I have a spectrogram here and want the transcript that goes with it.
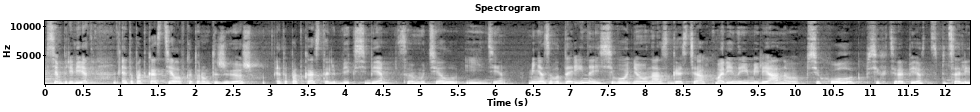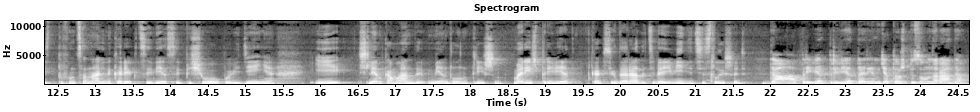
всем привет! Это подкаст «Тело, в котором ты живешь». Это подкаст о любви к себе, своему телу и еде. Меня зовут Дарина, и сегодня у нас в гостях Марина Емельянова, психолог, психотерапевт, специалист по функциональной коррекции веса и пищевого поведения и член команды Mental Nutrition. Мариш, привет! Как всегда, рада тебя и видеть, и слышать. Да, привет, привет, Дарин. Я тоже безумно рада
